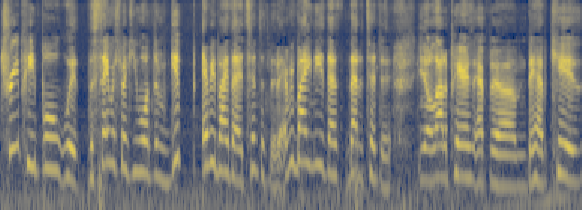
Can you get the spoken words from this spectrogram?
Treat people with the same respect you want them. Give everybody that attention. Everybody needs that that attention. You know, a lot of parents after um, they have kids,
